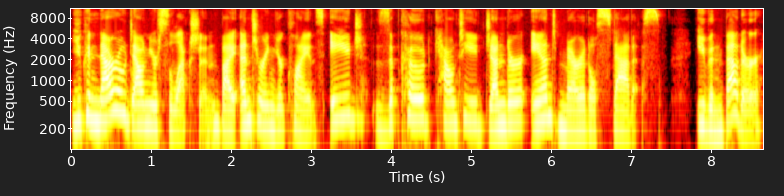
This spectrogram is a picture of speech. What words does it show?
You can narrow down your selection by entering your client's age, zip code, county, gender, and marital status. Even better,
